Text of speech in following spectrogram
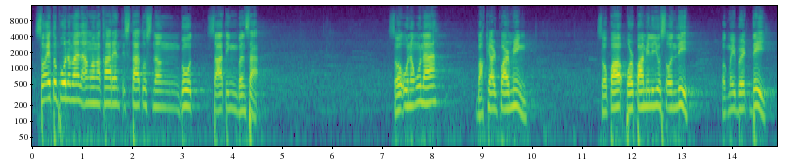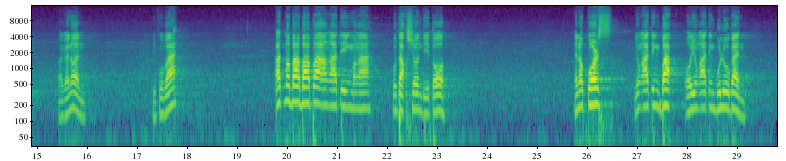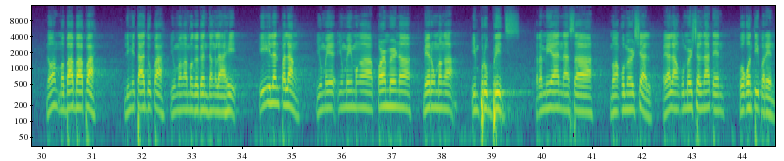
So ito po naman ang mga current status ng goat sa ating bansa. So unang-una, backyard farming. So pa, for family use only. Pag may birthday, pag ganon. Di po ba? At mababa pa ang ating mga production dito. And of course, yung ating back o yung ating bulugan, no? Mababa pa. Limitado pa yung mga magagandang lahi. Iilan pa lang yung may, yung may mga farmer na merong mga improved breeds. Karamihan nasa mga commercial. Kaya lang ang commercial natin, kukunti pa rin.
